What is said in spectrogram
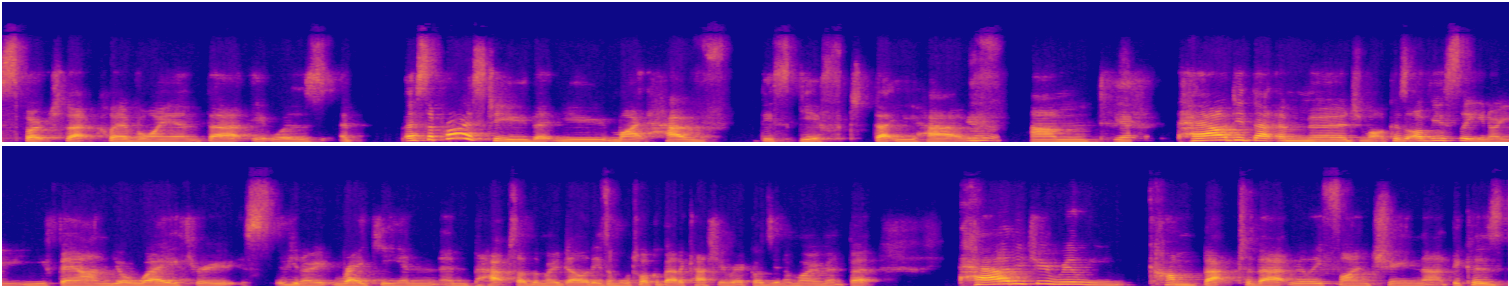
spoke to that clairvoyant, that it was a, a surprise to you that you might have this gift that you have. Yeah. Um, yeah. How did that emerge more? Because obviously, you know, you, you, found your way through, you know, Reiki and, and perhaps other modalities, and we'll talk about Akashic Records in a moment. But how did you really come back to that, really fine tune that? Because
